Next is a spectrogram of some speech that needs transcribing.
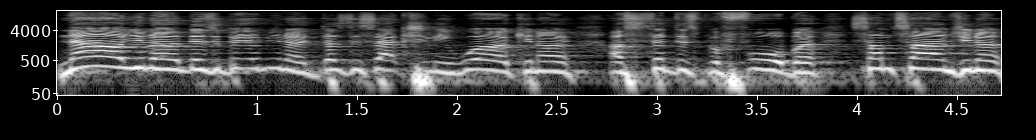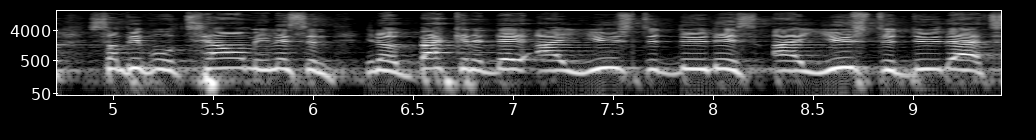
Now, you know, there's a bit of, you know, does this actually work? You know, I've said this before, but sometimes, you know, some people tell me, listen, you know, back in the day, I used to do this, I used to do that,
